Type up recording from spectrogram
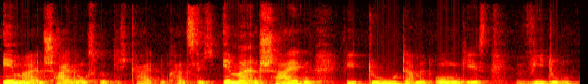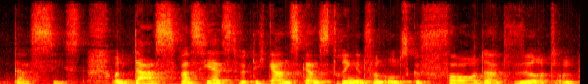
immer Entscheidungsmöglichkeiten. Du kannst dich immer entscheiden, wie du damit umgehst, wie du das siehst. Und das, was jetzt wirklich ganz, ganz dringend von uns gefordert wird und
